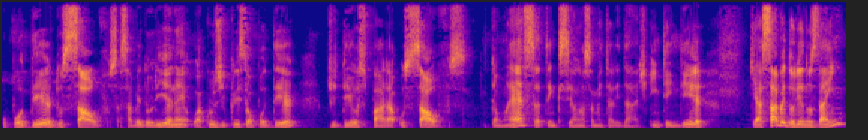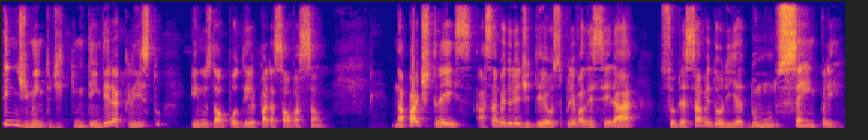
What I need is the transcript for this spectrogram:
O poder dos salvos. A sabedoria, né? A cruz de Cristo é o poder de Deus para os salvos. Então, essa tem que ser a nossa mentalidade. Entender que a sabedoria nos dá entendimento de entender a Cristo e nos dá o poder para a salvação. Na parte 3, a sabedoria de Deus prevalecerá sobre a sabedoria do mundo. Sempre.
